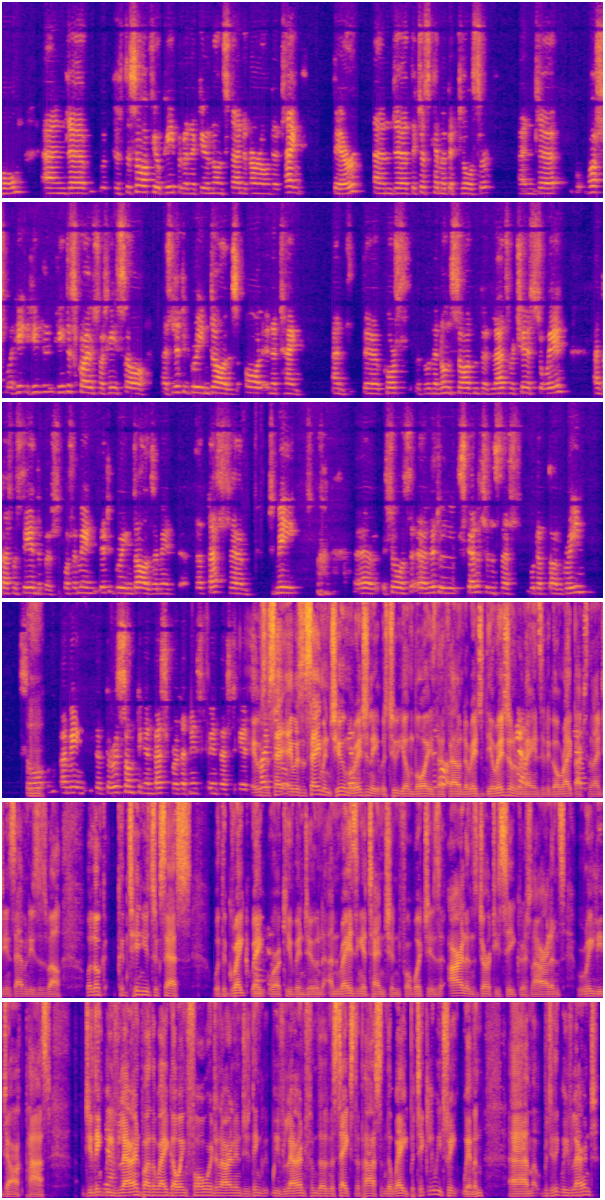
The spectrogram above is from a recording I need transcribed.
home, and uh, they saw a few people and a few nuns standing around a tank there, and uh, they just came a bit closer. And uh, what he, he he describes what he saw as little green dolls all in a tank. And the, of course, when the nuns saw them, the lads were chased away, and that was the end of it. But I mean, little green dolls. I mean, that that's um, to me uh, shows uh, little skeletons that would have gone green. So I mean, that there is something in Bessborough that needs to be investigated. It was the Right, same. so- It was the same in Tuam Yeah. originally. It was two young boys that found orig- the original Yeah. remains. If you go right back to the 1970s as well. Well, look, continued success with the great, great work you've been doing and raising attention for which is Ireland's dirty secret and Ireland's really dark past. Do you think Yeah. we've learned, by the way, going forward in Ireland? Do you think we've learned from the mistakes of the past and the way, particularly, we treat women? Um, but do you think we've learned?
